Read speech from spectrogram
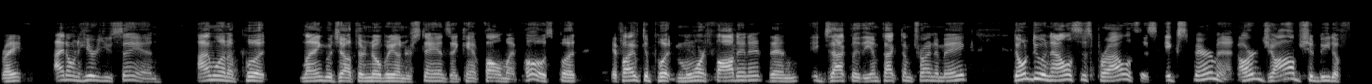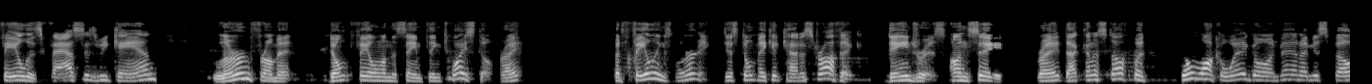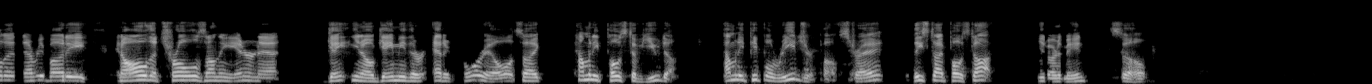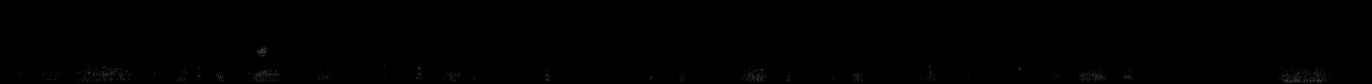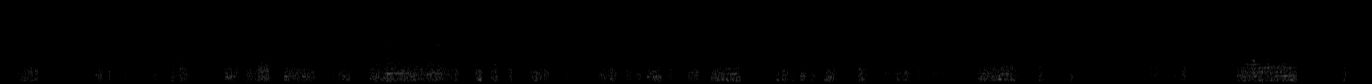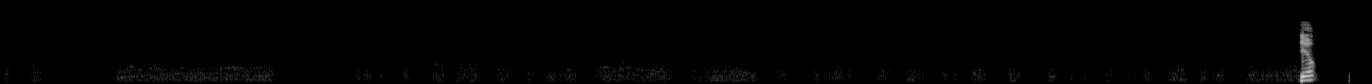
right? I don't hear you saying, I want to put language out there nobody understands. They can't follow my post. But if I have to put more thought in it than exactly the impact I'm trying to make, don't do analysis paralysis. Experiment. Our job should be to fail as fast as we can, learn from it. Don't fail on the same thing twice, though, right? But failing's learning. Just don't make it catastrophic, dangerous, unsafe, right? That kind of stuff. But don't walk away going, man, I misspelled it. And everybody, know, all the trolls on the internet, gave, you know, gave me their editorial. It's like, how many posts have you done? How many people read your post, right? At least I post up. You know what I mean? So,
